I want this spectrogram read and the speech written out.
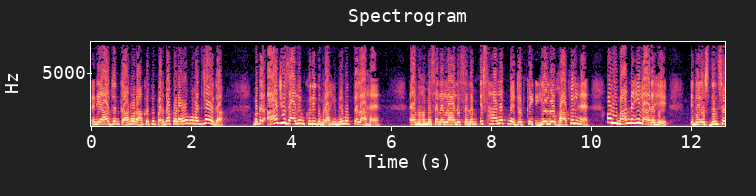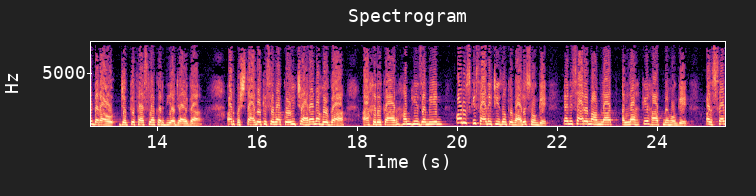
یعنی آج جن کان اور آنکھوں پہ پردہ پڑا ہوا، وہ ہٹ جائے گا۔ مگر آج یہ ظالم کھلی گمراہی میں مبتلا ہے۔ اے محمد صلی اللہ علیہ وسلم، اس حالت میں جبکہ یہ لوگ غافل ہیں اور ایمان نہیں لا رہے، انہیں اس دن سے ڈراؤ، جبکہ فیصلہ کر دیا جائے گا۔ اور پچھتاوے کے سوا کوئی چارہ نہ ہوگا۔ آخر کار ہم ہی زمین اور اس کی ساری چیزوں کے وارث ہوں گے۔ یعنی سارے معاملات اللہ کے ہاتھ میں ہوں گے اور سب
